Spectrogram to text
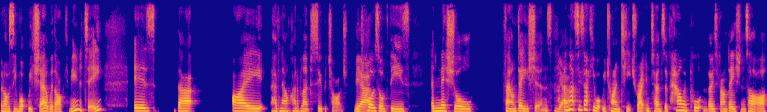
and obviously what we share with our community is that i have now kind of learned to supercharge Yeah. because of these initial foundations Yeah. and that's exactly what we try and teach, right? In terms of how important those foundations are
